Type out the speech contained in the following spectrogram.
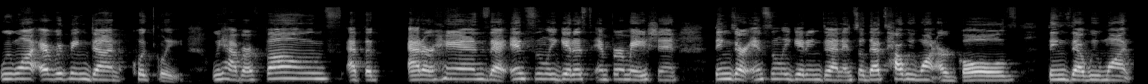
We want everything done quickly. We have our phones at the at our hands that instantly get us information. Things are instantly getting done. And so that's how we want our goals, things that we want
